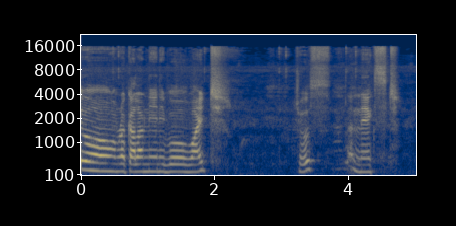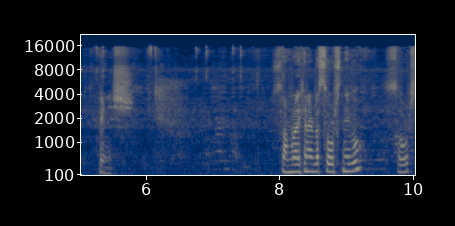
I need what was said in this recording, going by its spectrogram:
এবং আমরা কালার নিয়ে নিব white choose next finish so আমরা এখানে একটা সোর্স নিব। সোর্স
